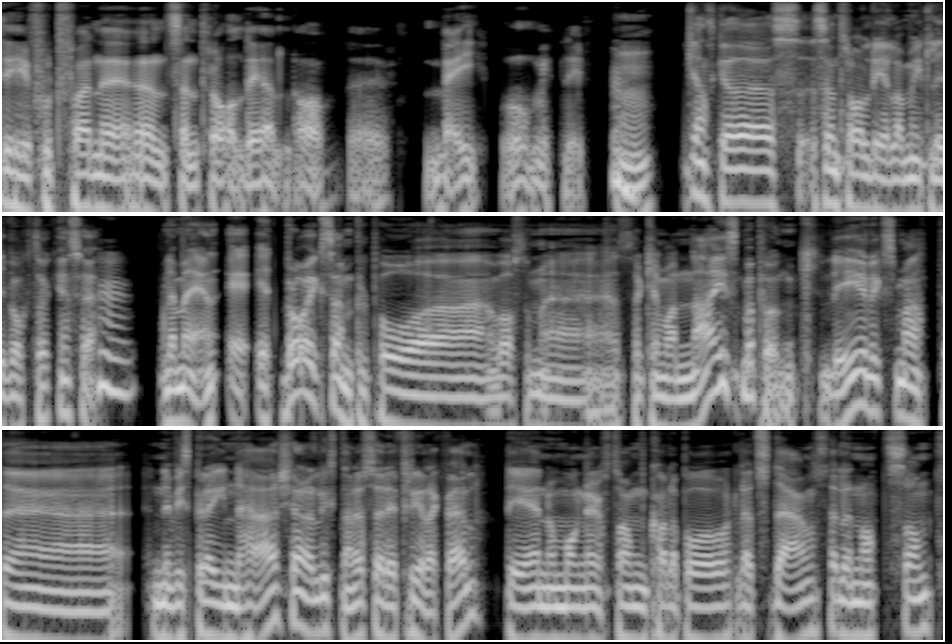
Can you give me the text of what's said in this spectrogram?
det är fortfarande en central del av eh, mig och mitt liv. Mm. Ganska central del av mitt liv också kan jag säga. Mm. Nej, men en- ett bra exempel på eh, vad som, är, som kan vara nice med punk, det är liksom att eh, när vi spelar in det här, kära lyssnare, så är det fredagkväll. Det är nog många som kollar på Let's Dance eller något sånt,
